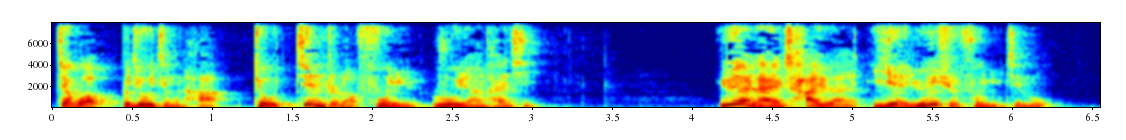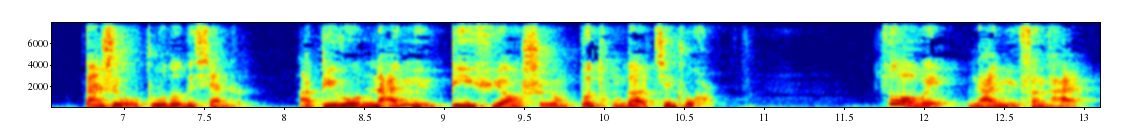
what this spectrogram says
结果不久，警察就禁止了妇女入园看戏。悦来茶园也允许妇女进入，但是有诸多的限制啊，比如男女必须要使用不同的进出口，座位男女分开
